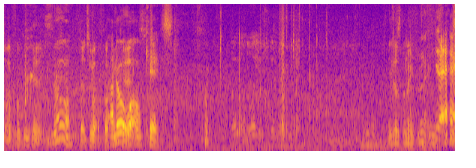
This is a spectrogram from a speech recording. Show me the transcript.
What a fucking kiss. No, Don't you want a fucking I don't kiss? want a kiss. He does, doesn't he? Yeah.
